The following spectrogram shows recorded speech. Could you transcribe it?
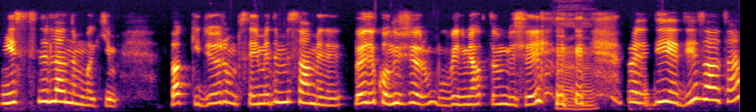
"Niye sinirlendin bakayım? Bak gidiyorum, sevmedin mi sen beni?" Böyle konuşuyorum. Bu benim yaptığım bir şey. Böyle diye diye zaten,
